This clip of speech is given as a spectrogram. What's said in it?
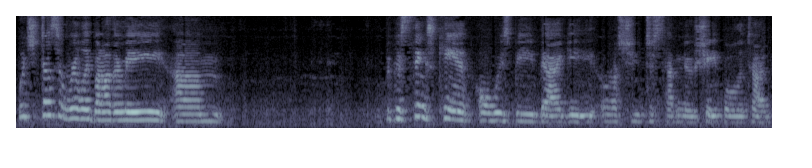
which doesn't really bother me um, because things can't always be baggy or else you just have no shape all the time.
